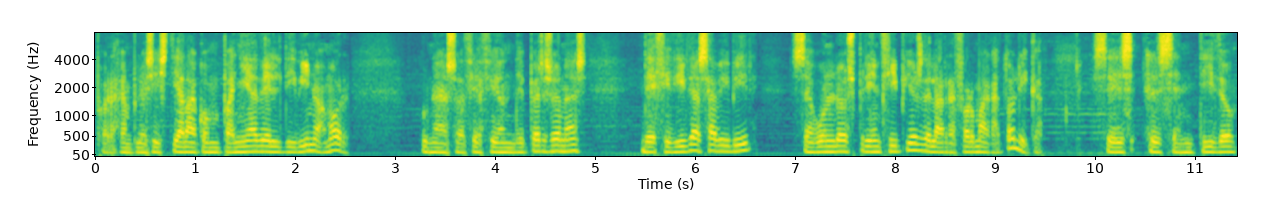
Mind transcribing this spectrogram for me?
Por ejemplo, existía la Compañía del Divino Amor, una asociación de personas decididas a vivir según los principios de la Reforma Católica. Ese es el sentido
